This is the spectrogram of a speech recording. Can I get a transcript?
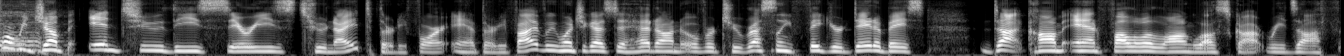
Before we jump into these series tonight, 34 and 35, we want you guys to head on over to WrestlingFigureDatabase.com and follow along while Scott reads off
